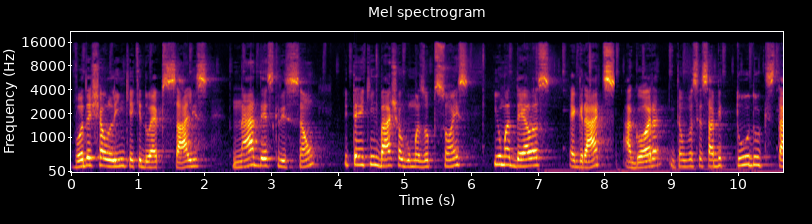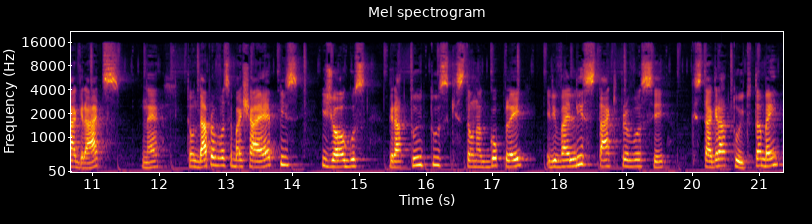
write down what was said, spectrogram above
Vou deixar o link aqui do app Sales na descrição e tem aqui embaixo algumas opções e uma delas é grátis agora, então você sabe tudo que está grátis, né? Então dá para você baixar apps e jogos gratuitos que estão na Google Play. Ele vai listar aqui para você que está gratuito. Também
